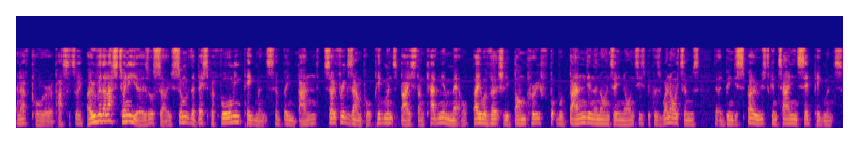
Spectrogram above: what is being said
and have poorer opacity. Over the last 20 years or so, some of the best performing pigments have been banned. So, for example, pigments based on cadmium metal, they were virtually bomb proof but were banned in the 1990s because when items that had been disposed containing said pigments,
